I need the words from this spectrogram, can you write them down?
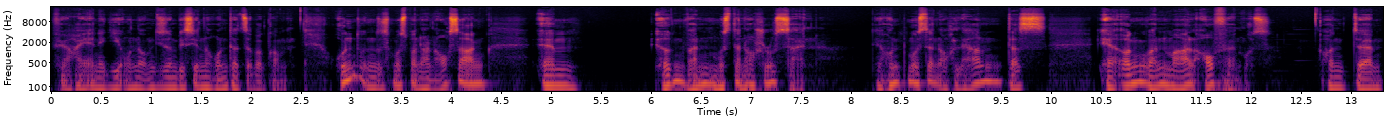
für High-Energie und um die so ein bisschen runterzubekommen. Und, und das muss man dann auch sagen, ähm, irgendwann muss dann auch Schluss sein. Der Hund muss dann auch lernen, dass er irgendwann mal aufhören muss. Und ähm,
